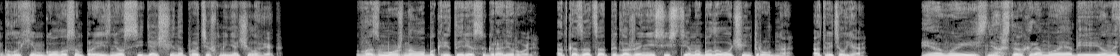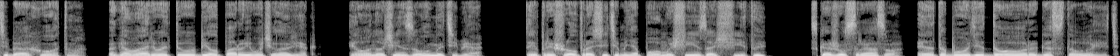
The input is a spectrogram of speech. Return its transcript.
Глухим голосом произнес сидящий напротив меня человек. Возможно, оба критерия сыграли роль. Отказаться от предложения системы было очень трудно, ответил я. Я выяснил, что Хромой объявил на тебя охоту. Поговаривают, ты убил пару его человек, и он очень зол на тебя. Ты пришел просить у меня помощи и защиты? Скажу сразу, это будет дорого стоить,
